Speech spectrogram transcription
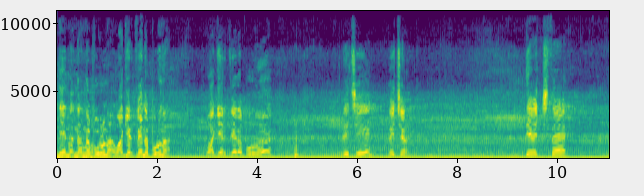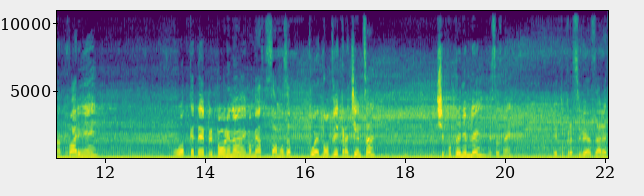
Не, на, на, на Боруна. Лагер 2 на Боруна. Лагер 2 на Боруна. Вече е вечер. 9 часа. Натоварене. Лодката е припълнена. Има място само за по едно-две краченца. Ще потънем ли? Не се знае. Ето красивия залез.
